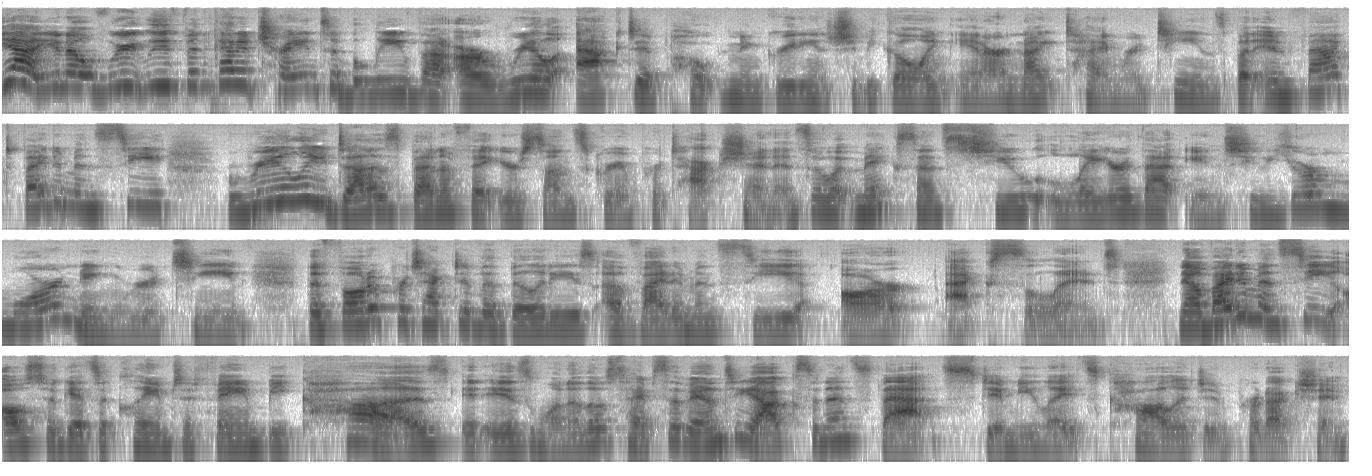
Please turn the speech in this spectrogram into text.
yeah, you know, we have been kind of trained to believe that our real active potent ingredients should be going in our nighttime routines. But in fact, vitamin C really does benefit your sunscreen protection. And so it makes sense to layer that into your morning routine. The photoprotective abilities of vitamin C are excellent. Now, vitamin C also gets a claim to fame because it is one of those types of antioxidants that stimulates collagen production.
